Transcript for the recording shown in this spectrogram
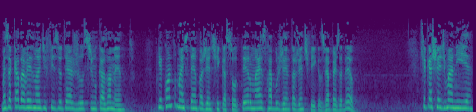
Mas é cada vez mais difícil ter ajuste no casamento. Porque quanto mais tempo a gente fica solteiro, mais rabugento a gente fica. Você já percebeu? Fica cheio de mania.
